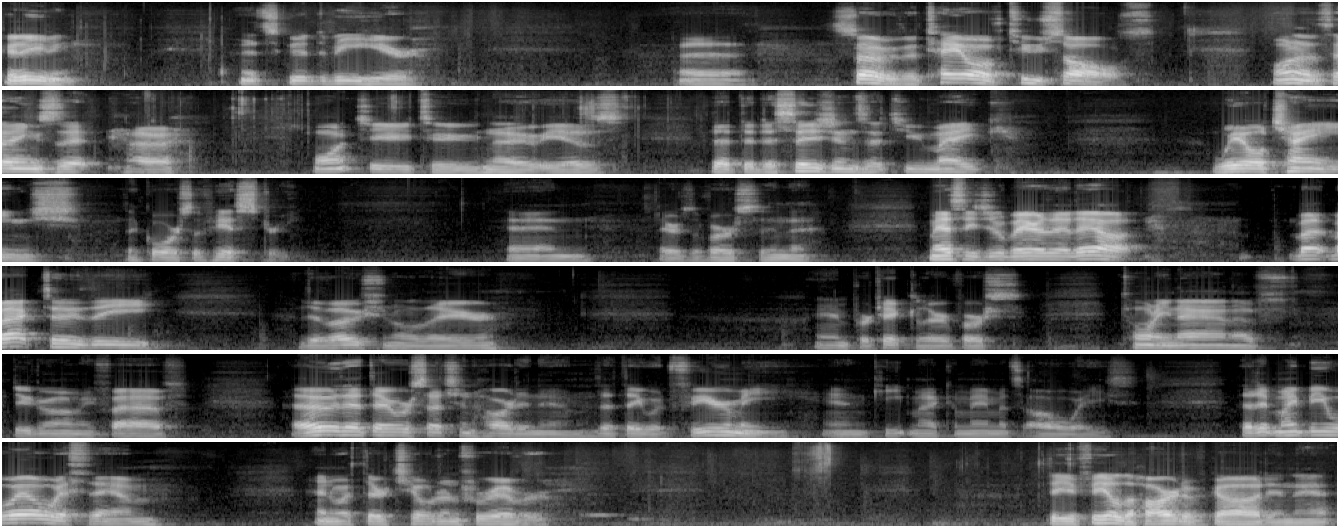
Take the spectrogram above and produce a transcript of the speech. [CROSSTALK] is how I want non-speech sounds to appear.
Good evening. It's good to be here. Uh, so, the tale of two Sauls. One of the things that I want you to know is that the decisions that you make will change the course of history. And there's a verse in the message that'll bear that out. But back to the devotional there, in particular, verse 29 of Deuteronomy 5. Oh, that there were such an heart in them, that they would fear me and keep my commandments always, that it might be well with them and with their children forever. Do you feel the heart of God in that?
